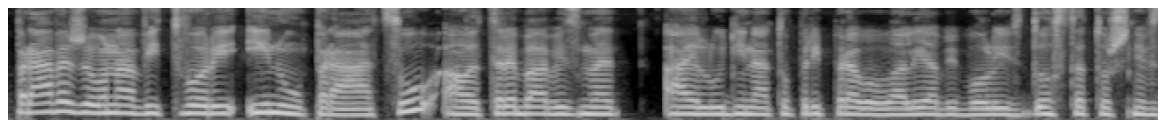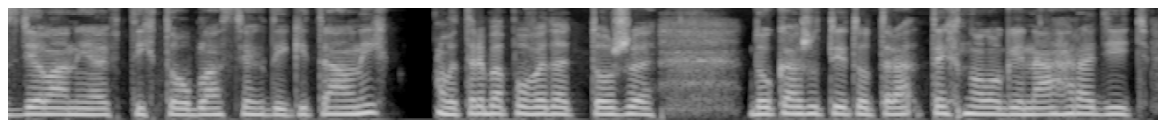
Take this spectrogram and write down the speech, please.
práve, že ona vytvorí inú prácu, ale treba, aby sme aj ľudí na to pripravovali, aby boli dostatočne vzdelaní aj v týchto oblastiach digitálnych. Ale treba povedať to, že dokážu tieto tra- technológie nahradiť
